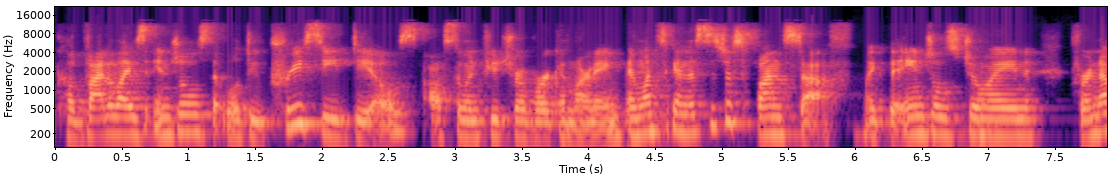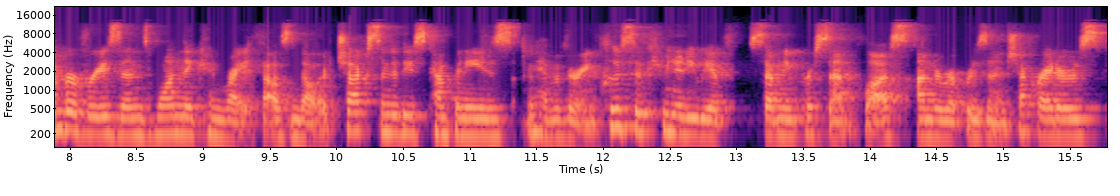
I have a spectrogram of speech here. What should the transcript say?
called Vitalize Angels that will do pre seed deals, also in future of work and learning. And once again, this is just fun stuff. Like the angels join for a number of reasons. One, they can write $1,000 checks into these companies. We have a very inclusive community. We have 70% plus underrepresented check writers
